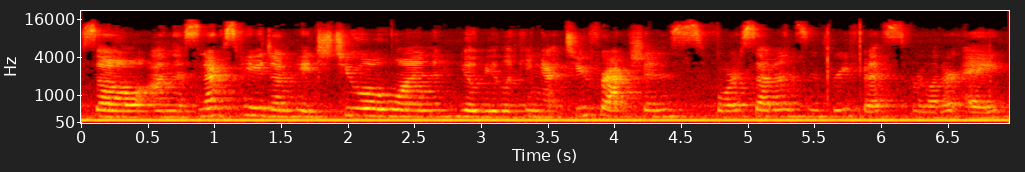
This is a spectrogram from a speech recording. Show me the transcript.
So on this next page, on page 201, you'll be looking at two fractions, 4 sevenths and 3 fifths for letter A,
